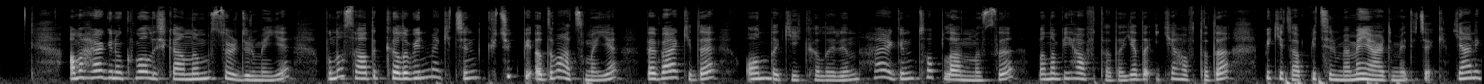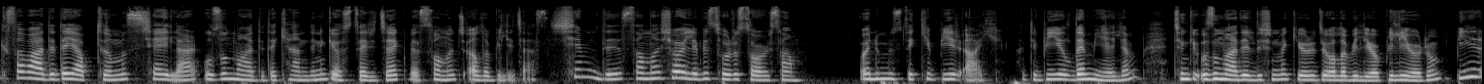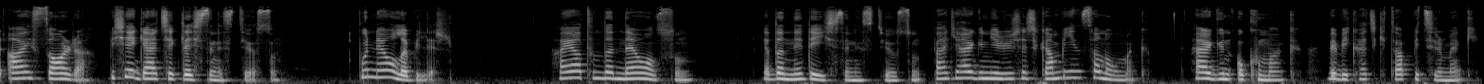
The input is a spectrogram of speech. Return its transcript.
Ama her gün okuma alışkanlığımı sürdürmeyi, buna sadık kalabilmek için küçük bir adım atmayı ve belki de 10 dakikaların her gün toplanması bana bir haftada ya da iki haftada bir kitap bitirmeme yardım edecek. Yani kısa vadede yaptığımız şeyler uzun vadede kendini gösterecek ve sonuç alabileceğiz. Şimdi sana şöyle bir soru sorsam. Önümüzdeki bir ay Hadi bir yıl demeyelim. Çünkü uzun vadeli düşünmek yorucu olabiliyor biliyorum. Bir ay sonra bir şey gerçekleşsin istiyorsun. Bu ne olabilir? Hayatında ne olsun? Ya da ne değişsin istiyorsun? Belki her gün yürüyüşe çıkan bir insan olmak. Her gün okumak ve birkaç kitap bitirmek.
